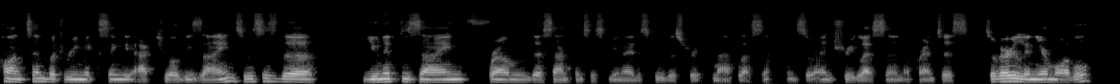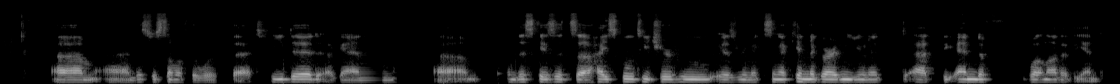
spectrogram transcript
content, but remixing the actual design. So this is the unit design from the San Francisco Unified School District math lesson. So entry lesson, apprentice, so very linear model. Um, and this was some of the work that he did. Again, um, in this case, it's a high school teacher who is remixing a kindergarten unit at the end of, well, not at the end,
